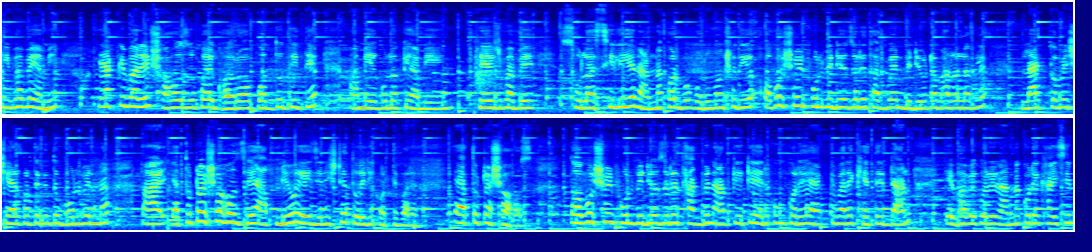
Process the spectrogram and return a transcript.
কীভাবে আমি একেবারে সহজ উপায়, ঘরোয়া পদ্ধতিতে আমি এগুলোকে আমি ফ্রেশভাবে ছোলা ছিলিয়ে রান্না করব গরু মাংস দিয়ে অবশ্যই ফুল ভিডিও জুড়ে থাকবেন। ভিডিওটা ভালো লাগলে লাইক কমেন্ট শেয়ার করতে কিন্তু ভুলবেন না। আর এতটা সহজ যে আপনিও এই জিনিসটা তৈরি করতে পারেন। এতটা সহজ। তো অবশ্যই ফুল ভিডিও জুড়ে থাকবেন। আর কে কে এরকম করে একেবারে ক্ষেতের ডাল এভাবে করে রান্না করে খাইছেন,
